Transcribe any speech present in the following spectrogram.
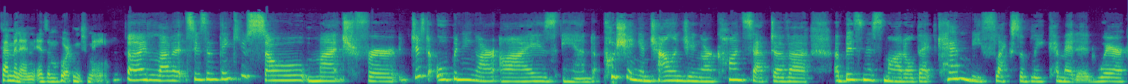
Feminine is important to me. I love it. Susan, thank you so much for just opening our eyes and pushing and challenging our concept of a, a business model that can be flexibly committed, where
